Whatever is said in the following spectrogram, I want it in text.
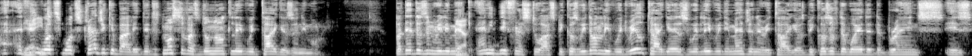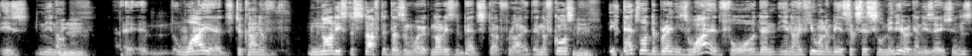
I, I yeah, think what's what's tragic about it is that most of us do not live with tigers anymore. But that doesn't really make yeah. any difference to us because we don't live with real tigers. We live with imaginary tigers because of the way that the brains is is you know mm. uh, wired to kind of notice the stuff that doesn't work, notice the bad stuff, right? And of course, mm. if that's what the brain is wired for, then you know if you want to be a successful media organizations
